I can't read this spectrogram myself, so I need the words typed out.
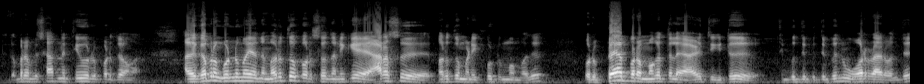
அதுக்கப்புறம் விசாரணை தீவிரப்படுத்துவாங்க. அதுக்கப்புறம் கொண்டு போய் அந்த மருத்துவ பரிசோதனைக்கு அரசு மருத்துவமனைக்கு கூட்டும் போகும்போது ஒரு பேப்பரை முகத்தில் அழுத்திக்கிட்டு திப்பு திப்பு திப்புன்னு ஓடுறாரு வந்து.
